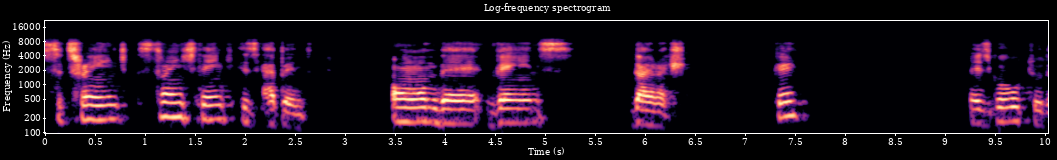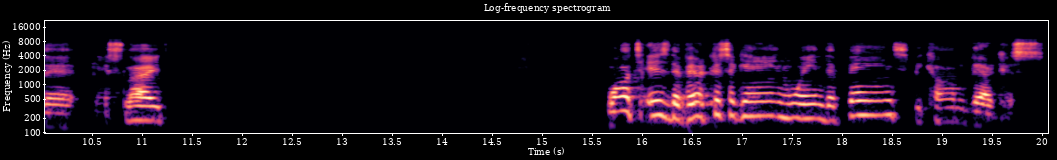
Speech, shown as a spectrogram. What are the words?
strange, strange thing is happened on the veins direction. Okay. Let's go to the next slide. What is the varicose again when the veins become varicose?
